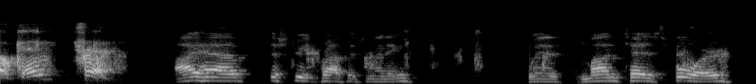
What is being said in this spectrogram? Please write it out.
Okay, Trev. I have the Street Profits winning with Montez Ford.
